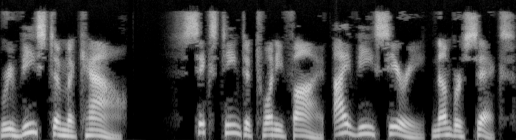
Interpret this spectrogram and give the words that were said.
Revista Macau. 16-25. IV Serie, No. 6.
